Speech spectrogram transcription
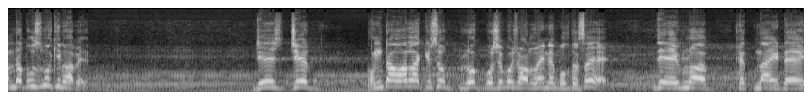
আমরা বুঝব কীভাবে? যে যে ঘন্টাওয়ালা কিছু লোক বসে বসে অনলাইনে বলতেছে যে, এগুলো ফেতনা এটাই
